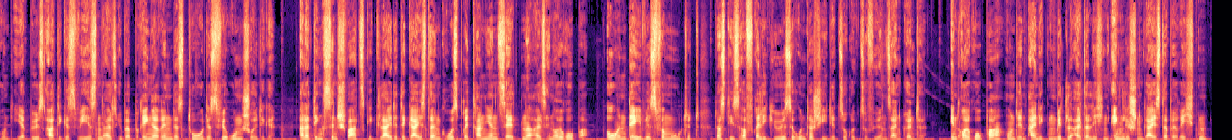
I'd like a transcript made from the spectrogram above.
und ihr bösartiges Wesen als Überbringerin des Todes für Unschuldige. Allerdings sind schwarz gekleidete Geister in Großbritannien seltener als in Europa. Owen Davis vermutet, dass dies auf religiöse Unterschiede zurückzuführen sein könnte. In Europa und in einigen mittelalterlichen englischen Geisterberichten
